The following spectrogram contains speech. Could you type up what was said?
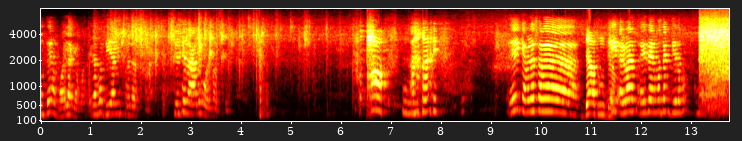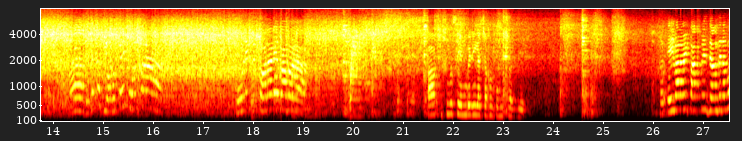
মধ্যে ভয় লাগে আমার। এরকম দিয়ে আমি সরে যাচ্ছি। শেষে আগে ভয় পাচ্ছে। এই ক্যামেরা সারা। দাও তুমি দাও। এবার এই যে এর মধ্যে আমি দিয়ে দেবো। কি অবস্থায় করবা একটু সরা রে বাবা। আর কি সুন্দর সেন বেরিয়ে গেছে এখন শাক দিয়ে। তো এইবার আমি পাঁচ মিনিট জল দিয়ে নেব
